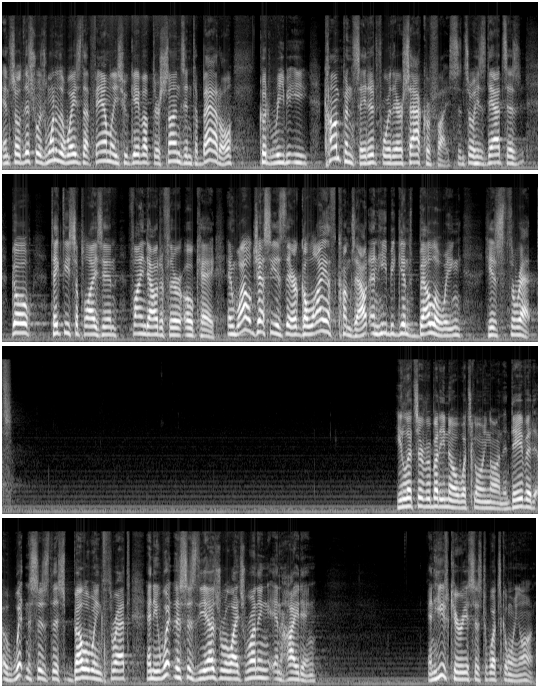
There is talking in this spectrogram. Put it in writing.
And so this was one of the ways that families who gave up their sons into battle could be compensated for their sacrifice. And so his dad says, Go take these supplies in, find out if they're okay. And while Jesse is there, Goliath comes out and he begins bellowing his threat. He lets everybody know what's going on. And David uh, witnesses this bellowing threat, and he witnesses the Israelites running and hiding. And he's curious as to what's going on.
